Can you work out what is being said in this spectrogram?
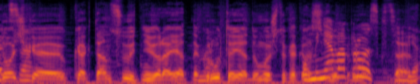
нравятся. дочка как танцует, невероятно круто. Я думаю, что как У раз... меня мы вопрос прям- к Да. тебе.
